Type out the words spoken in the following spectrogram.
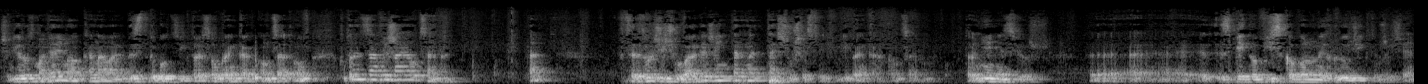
Czyli rozmawiajmy o kanałach dystrybucji, które są w rękach koncernów, które zawyżają cenę. Tak? Chcę zwrócić uwagę, że internet też już jest w tej chwili w rękach koncernów. To nie jest już e, e, zbiegowisko wolnych ludzi, którzy się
